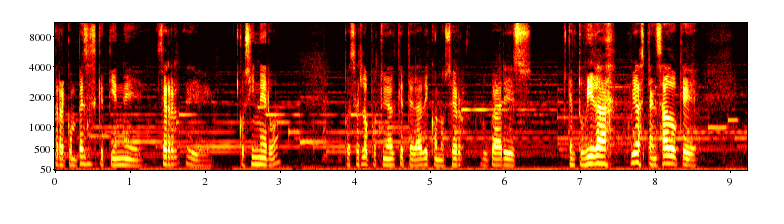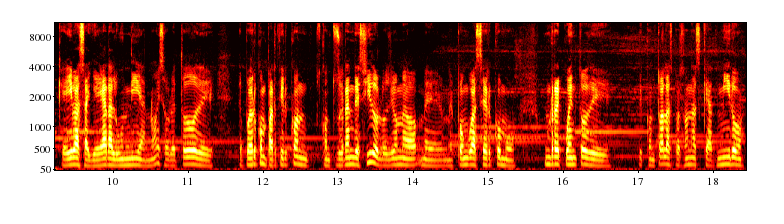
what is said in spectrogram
recompensas que tiene ser eh, cocinero, pues es la oportunidad que te da de conocer lugares que en tu vida hubieras pensado que, que ibas a llegar algún día, ¿no? Y sobre todo de, de poder compartir con, con, tus grandes ídolos. Yo me, me, me, pongo a hacer como un recuento de, de, con todas las personas que admiro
